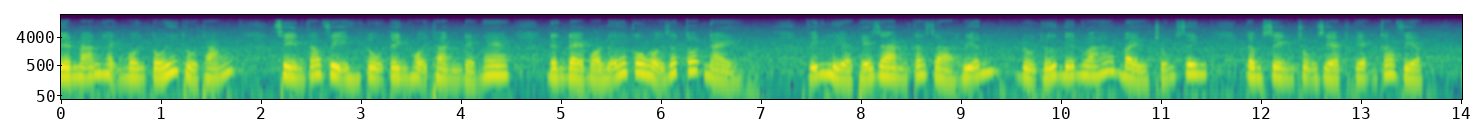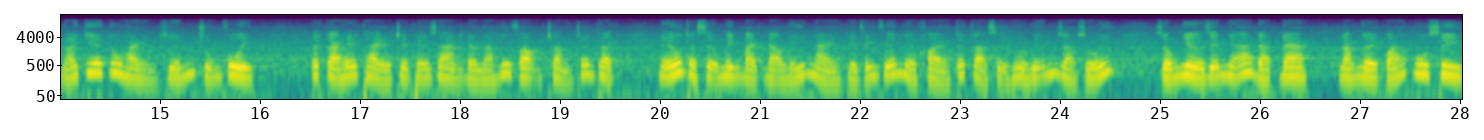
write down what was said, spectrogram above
viên mãn hạnh môn tối thủ thắng. Xin các vị tụ tình hội thần để nghe, đừng để bỏ lỡ cơ hội rất tốt này. Vĩnh lìa thế gian các giả huyễn, đủ thứ biến hóa bảy chúng sinh, tâm sinh trụ diệt hiện các việc, nói kia tu hành khiến chúng vui. Tất cả hết thảy trên thế gian đều là hư vọng chẳng chân thật. Nếu thật sự minh bạch đạo lý này thì vĩnh viễn lìa khỏi tất cả sự hư huyễn giả dối. Giống như diễn nhã đạt đa là người quá ngu si.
